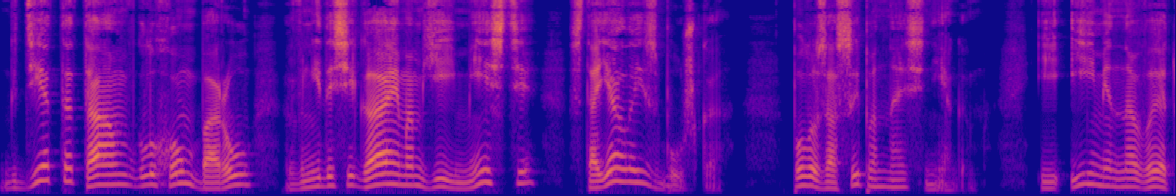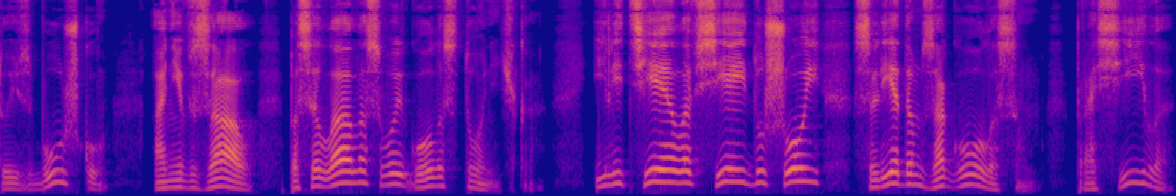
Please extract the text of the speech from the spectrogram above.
Где-то там, в глухом бару, в недосягаемом ей месте, стояла избушка, полузасыпанная снегом. И именно в эту избушку, а не в зал, посылала свой голос Тонечка и летела всей душой следом за голосом, просила,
